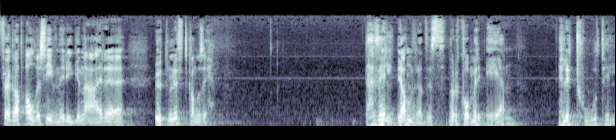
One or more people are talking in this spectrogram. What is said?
føler at alle skivene i ryggen er uh, uten luft, kan du si. Det er veldig annerledes når det kommer én eller to til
